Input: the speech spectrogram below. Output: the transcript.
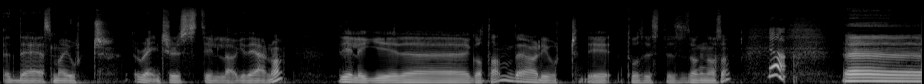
det som har gjort Rangers til laget de er nå. De ligger uh, godt an. Det har de gjort de to siste sesongene også. Ja. Uh,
